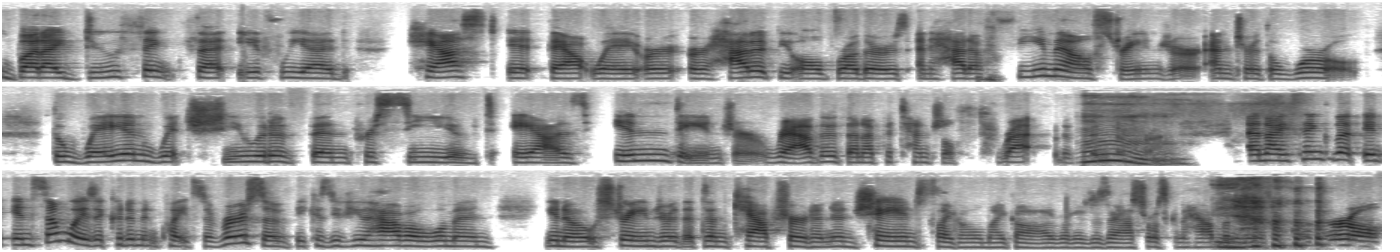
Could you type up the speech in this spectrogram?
but I do think that if we had cast it that way or or had it be all brothers and had a female stranger enter the world the way in which she would have been perceived as in danger rather than a potential threat would have been mm. different and i think that in, in some ways it could have been quite subversive because if you have a woman you know stranger that's then captured and then changed it's like oh my god what a disaster what's going to happen yeah. to this girl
